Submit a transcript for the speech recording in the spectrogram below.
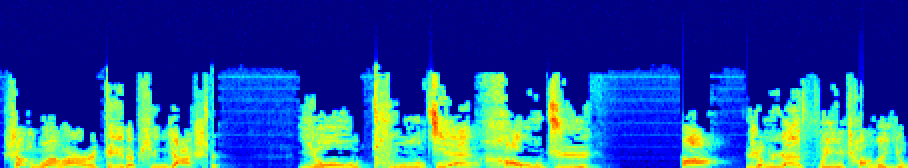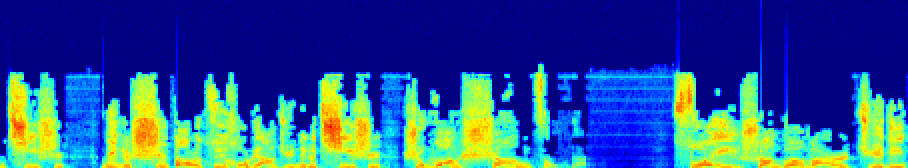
上官婉儿给的评价是：有图见豪举，啊，仍然非常的有气势。那个诗到了最后两句，那个气势是往上走的。所以上官婉儿决定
